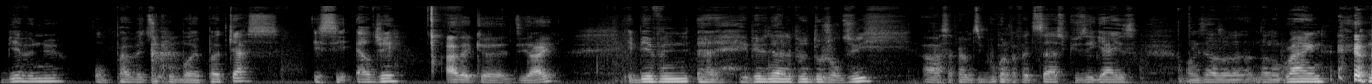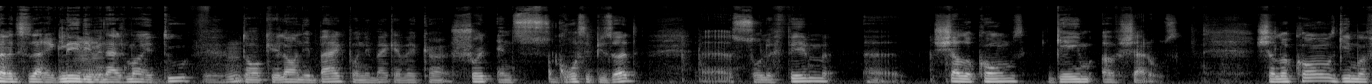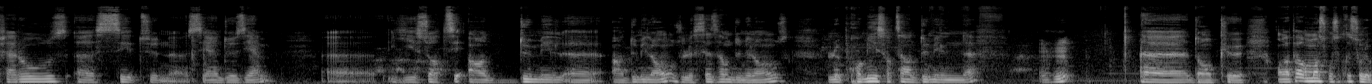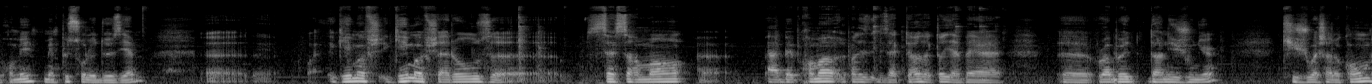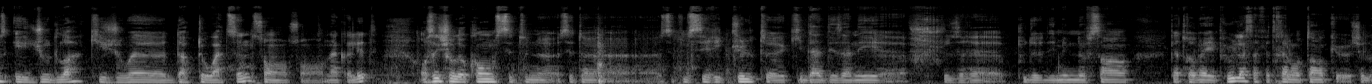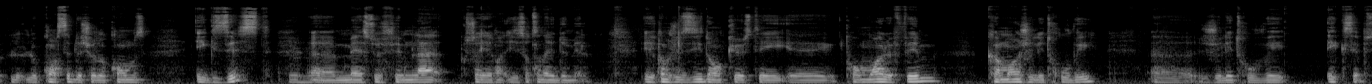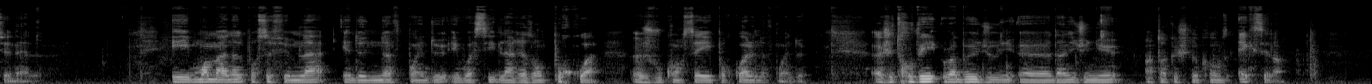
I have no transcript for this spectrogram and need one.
Bienvenue au Private Schoolboy Podcast. Ici RJ. Avec euh, DI. Et bienvenue, euh, et bienvenue à l'épisode d'aujourd'hui. Ah, ça fait un petit bout qu'on n'a pas fait ça. Excusez, guys. On était dans, dans nos grinds. on avait des choses à régler, des ménagements et tout. Donc là, on est back. Puis on est back avec un short and gros épisode euh, sur le film euh, Sherlock Holmes Game of Shadows. Sherlock Holmes Game of Shadows, euh, c'est une, euh, c'est un deuxième. Euh, il est sorti en, 2000, euh, en 2011, le 16 novembre 2011. Le premier est sorti en 2009. Mhm. Euh, donc, on va pas vraiment se concentrer sur le premier, mais plus sur le deuxième. Game, of, Game of Shadows, sincèrement, ah ben, vraiment, je parle des, des acteurs. Les acteurs, il y avait Robert Downey Jr., qui jouait Sherlock Holmes, et Jude Law, qui jouait euh, Dr. Watson, son, son acolyte. On sait que Sherlock Holmes, c'est une, c'est un, euh, c'est une série culte euh, qui date des années, je dirais, plus de des 1980 et plus. Là, ça fait très longtemps que le, le concept de Sherlock Holmes existe, Euh, mais ce film-là, il est- sorti dans les 2000. Et comme je le dis, donc, c'était pour moi le film, comment je l'ai trouvé, euh, je l'ai trouvé exceptionnel. Et moi, ma note pour ce film-là est de 9.2. Et voici la raison pourquoi euh, je vous conseille pourquoi le 9.2. Euh, J'ai trouvé Robert euh, Downey Jr. en tant que Sherlock Holmes excellent.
